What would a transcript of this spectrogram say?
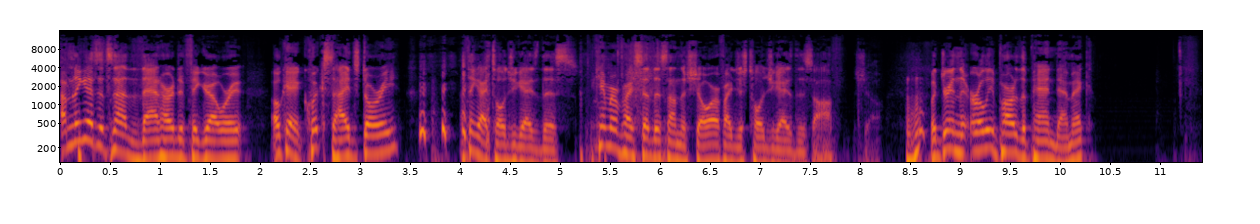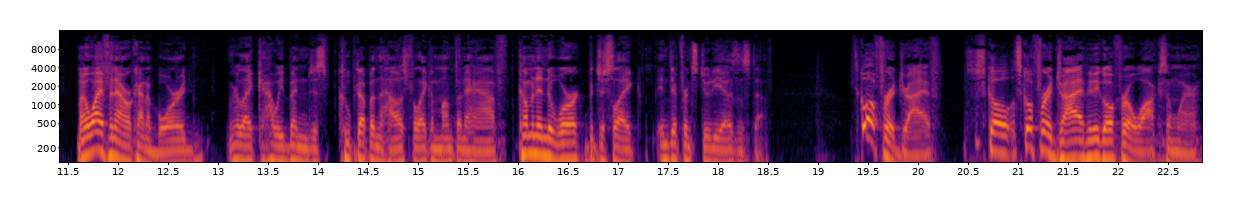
I'm thinking it's not that hard to figure out where. It, okay, quick side story. I think I told you guys this. I can't remember if I said this on the show or if I just told you guys this off the show. Mm-hmm. But during the early part of the pandemic, my wife and I were kind of bored. We were like, how we've been just cooped up in the house for like a month and a half, coming into work, but just like in different studios and stuff. Let's go out for a drive. Let's just go. Let's go for a drive. Maybe go for a walk somewhere.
